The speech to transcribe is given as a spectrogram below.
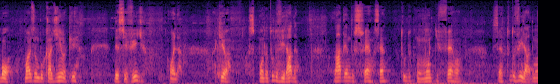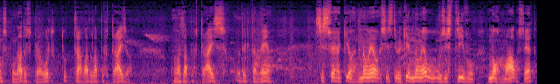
Bom, mais um bocadinho aqui desse vídeo. Olha, aqui ó, as pontas tudo virada lá dentro dos ferros, certo? Tudo com um monte de ferro, ó, certo? Tudo virado, uns para um lado, para outro, tudo travado lá por trás, ó. Umas lá por trás, outra aqui também, ó. Esses ferros aqui, ó, não é esse estribo aqui, não é os estribos normal, certo?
